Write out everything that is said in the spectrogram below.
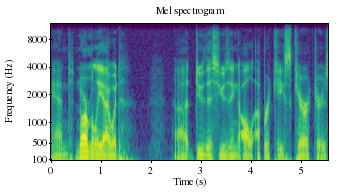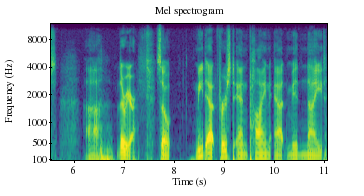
And normally I would uh, do this using all uppercase characters. Uh, there we are. So, meet at first and pine at midnight.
